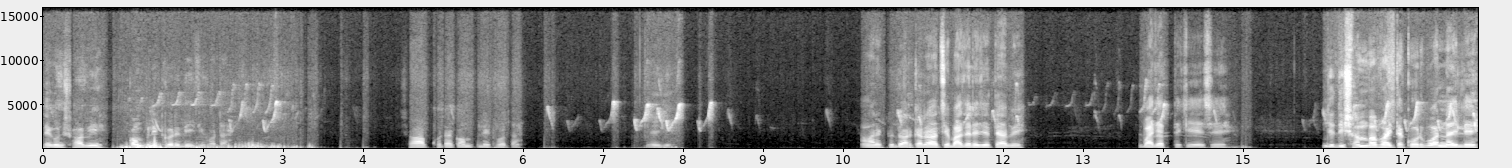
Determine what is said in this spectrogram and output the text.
দেখুন, সবই কমপ্লিট করে দিয়েছি খোটা। সব খোটা কমপ্লিট পোতা এই যে। আমার একটু দরকারও আছে, বাজারে যেতে হবে। বাজার থেকে এসে যদি সম্ভব হয় তা করব, আর নাইলে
